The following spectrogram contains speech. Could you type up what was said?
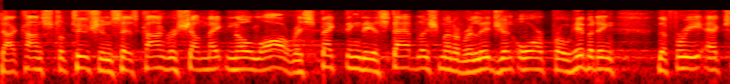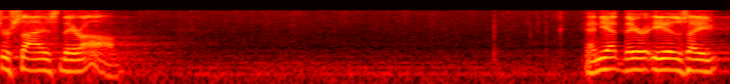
to our Constitution says Congress shall make no law respecting the establishment of religion or prohibiting the free exercise thereof. And yet there is a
